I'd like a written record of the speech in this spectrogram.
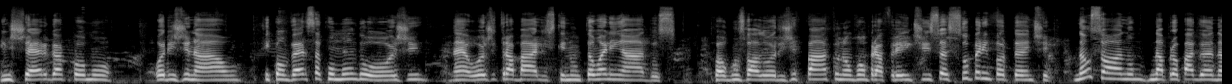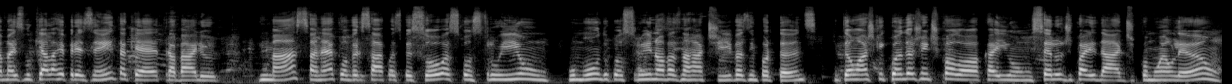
enxerga como original, que conversa com o mundo hoje, né? Hoje trabalhos que não estão alinhados com alguns valores de fato não vão para frente. Isso é super importante, não só no, na propaganda, mas no que ela representa, que é trabalho em massa, né? Conversar com as pessoas, construir um, um mundo, construir novas narrativas importantes. Então, acho que quando a gente coloca aí um selo de qualidade como é o Leão,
